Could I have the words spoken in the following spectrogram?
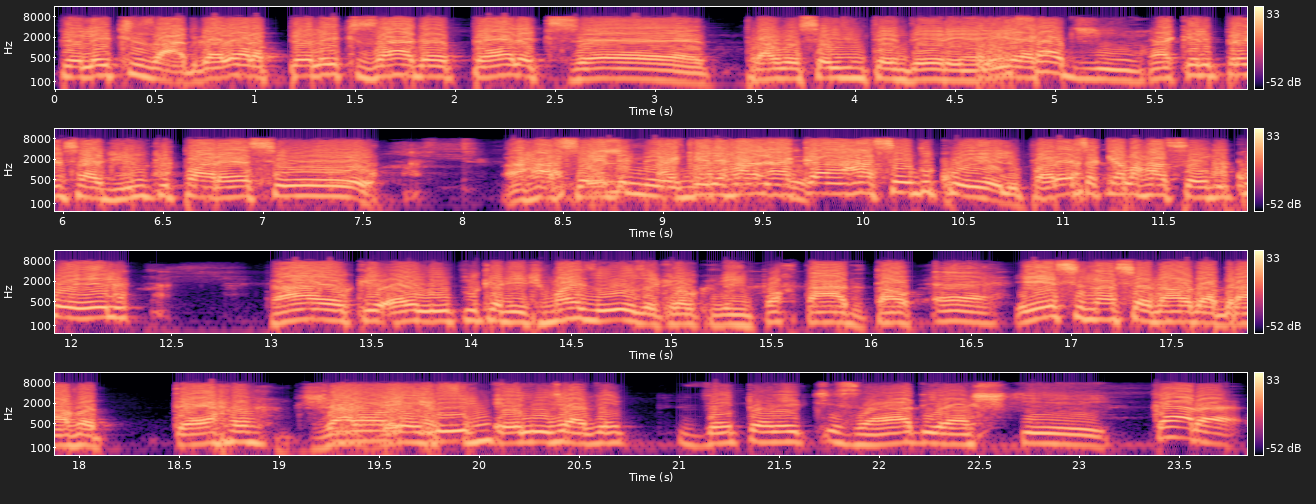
peletizado? Galera, peletizado é pellets, é. Pra vocês entenderem aí. É, Prensadinho. é aquele prensadinho que parece o. A ração, Aquele do, mesmo, aquele ra- aquela ração do coelho. Parece aquela ração do coelho. Ah, é o, que, é o lúpulo que a gente mais usa, que é o que vem importado e tal. É. Esse nacional da Brava Terra já Não, vem ele, assim. ele já vem, vem peletizado e acho que. Cara.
